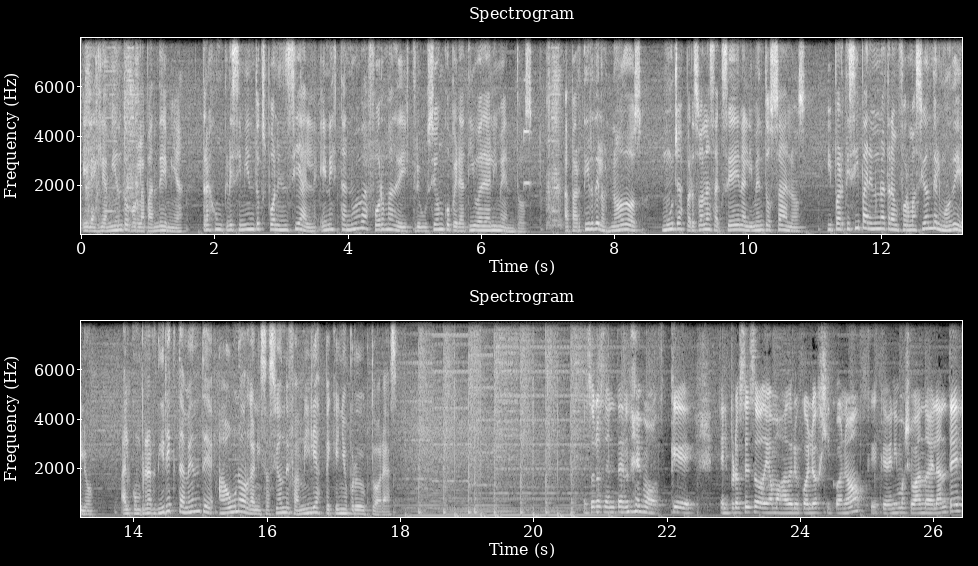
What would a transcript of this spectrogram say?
El aislamiento por la pandemia trajo un crecimiento exponencial en esta nueva forma de distribución cooperativa de alimentos. A partir de los nodos, muchas personas acceden a alimentos sanos y participan en una transformación del modelo, al comprar directamente a una organización de familias pequeño productoras. Nosotros entendemos que el proceso, digamos, agroecológico, ¿no? Que, venimos llevando adelante,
